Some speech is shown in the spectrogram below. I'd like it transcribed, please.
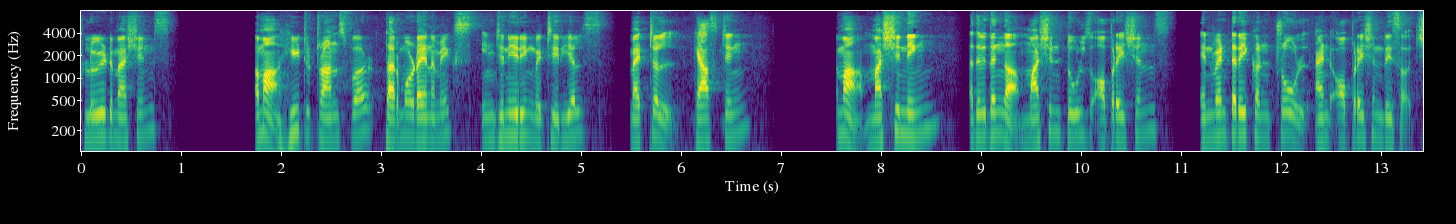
fluid machines అమ్మా heat transfer thermodynamics engineering materials metal casting అమ్మా మషినింగ్ అదేవిధంగా machine tools operations inventory control and operation research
